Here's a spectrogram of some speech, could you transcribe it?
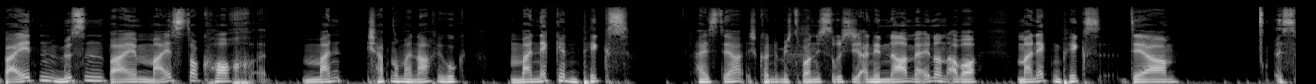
beiden müssen beim Meisterkoch Mann, ich habe nochmal nachgeguckt, Maneckenpix heißt der. Ich konnte mich zwar nicht so richtig an den Namen erinnern, aber Maneckenpix, der ist,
